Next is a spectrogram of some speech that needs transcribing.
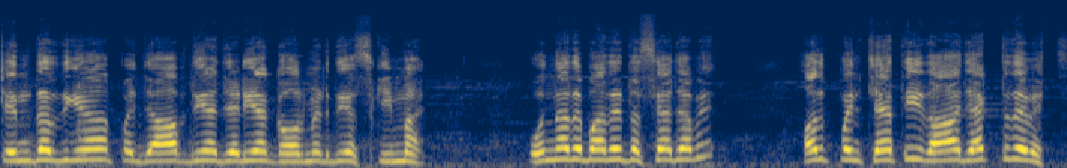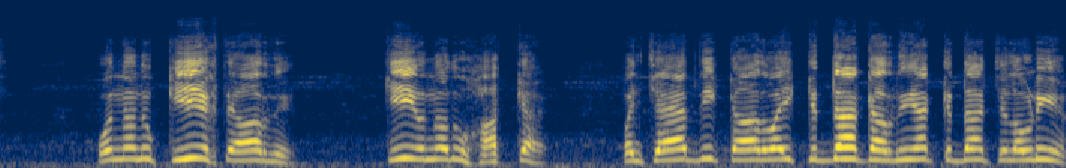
ਕੇਂਦਰ ਦੀਆਂ ਪੰਜਾਬ ਦੀਆਂ ਜਿਹੜੀਆਂ ਗਵਰਨਮੈਂਟ ਦੀਆਂ ਸਕੀਮਾਂ ਹੈ, ਉਹਨਾਂ ਦੇ ਬਾਰੇ ਦੱਸਿਆ ਜਾਵੇ। ਔਰ ਪੰਚਾਇਤੀ ਰਾਜ ਐਕਟ ਦੇ ਵਿੱਚ ਉਹਨਾਂ ਨੂੰ ਕੀ ਇਖਤਿਆਰ ਨੇ ਕੀ ਉਹਨਾਂ ਨੂੰ ਹੱਕ ਹੈ? ਪੰਚਾਇਤ ਦੀ ਕਾਰਵਾਈ ਕਿੱਦਾਂ ਕਰਨੀ ਆ, ਕਿੱਦਾਂ ਚਲਾਉਣੀ ਆ?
